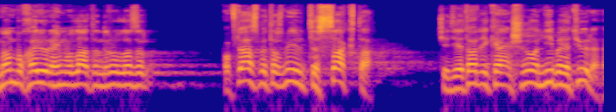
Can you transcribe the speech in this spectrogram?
imam Buhariu, Rahimullah, të nderuar vllazër, po flas me transmetime të sakta që dijetarët i kanë shënuar në librat e tyre.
